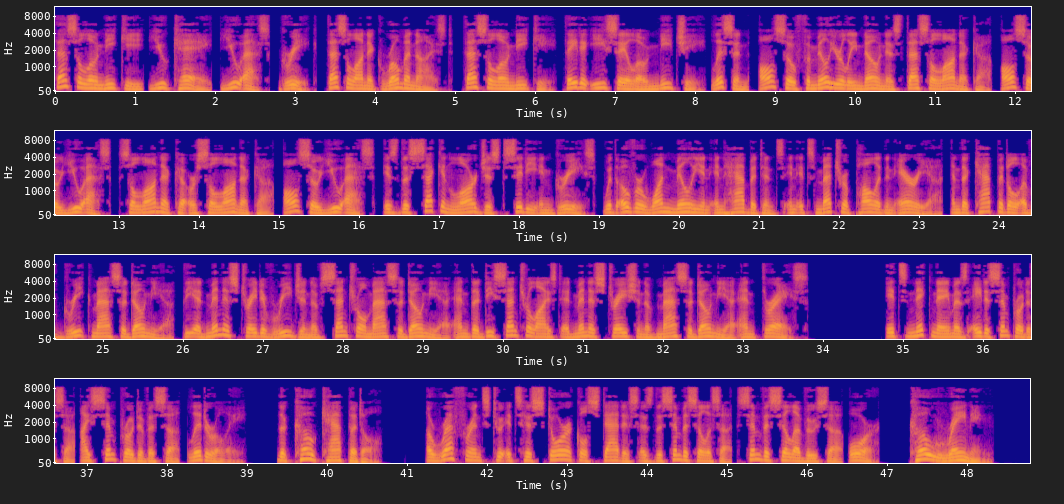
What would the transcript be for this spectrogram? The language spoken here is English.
Thessaloniki UK, US, Greek, Thessalonic Romanized, Thessaloniki, Theta Esalo Nichi listen, also familiarly known as Thessalonica, also US, Salonika or Salonika, also US, is the second largest city in Greece, with over 1 million inhabitants in its metropolitan area, and the capital of Greek Macedonia, the administrative region of Central Macedonia and the decentralized administration of Macedonia and Thrace. Its nickname is Adasymprodisa literally, the co-capital, a reference to its historical status as the Symbasilevusa or co-reigning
